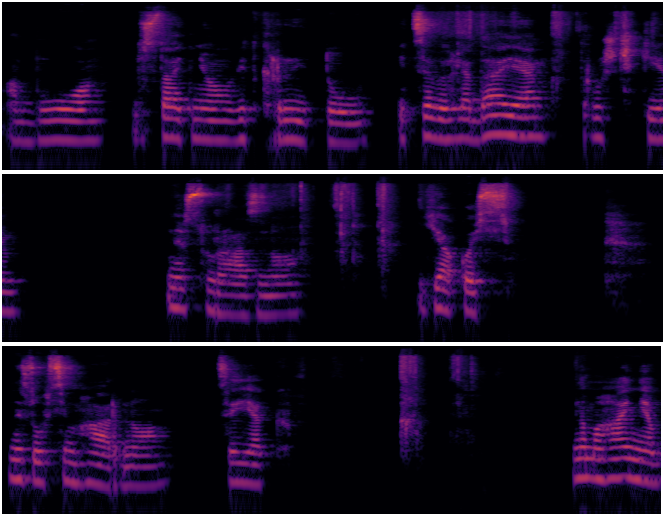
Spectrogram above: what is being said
або достатньо відкриту. І це виглядає трошечки несуразно, якось не зовсім гарно. Це як намагання,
